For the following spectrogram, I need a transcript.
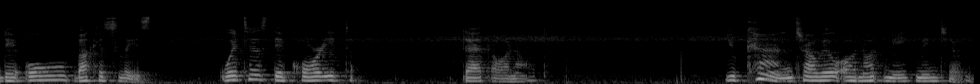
their own bucket list, whether they call it that or not. You can travel or not make mention,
